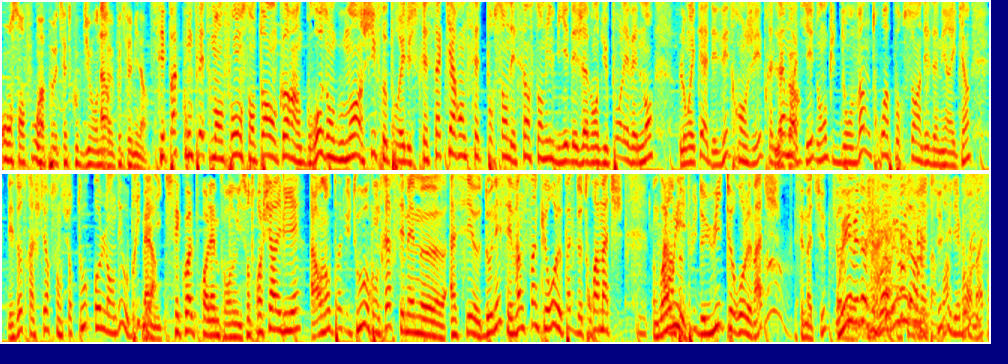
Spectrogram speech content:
on s'en fout un peu de cette Coupe du Monde de foot féminin. C'est pas complètement faux, on sent pas encore un gros engouement. Un chiffre pour illustrer ça, 47% des 500 000 billets déjà vendus pour l'événement l'ont été à des étrangers, près de la moitié donc, dont 23% à des Américains. Les autres acheteurs sont surtout hollandais ou britanniques. c'est quoi le problème pour nous? Ils sont trop chers les billets? Alors non, pas du tout. Au contraire, c'est même euh, assez euh, donné. C'est 25 euros le pack de 3 matchs. Donc voilà Ah un peu plus de 8 euros le match. Il fait maths sup, tu vois. Oui, mais- oui, non, je vois. Oui, oui, non, maths sup, il est bon en maths.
